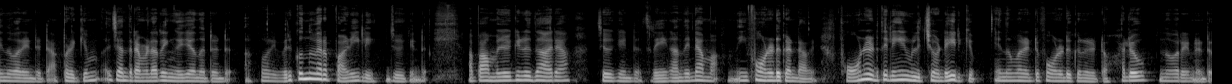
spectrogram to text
എന്ന് പറയുന്നുണ്ട് അപ്പോഴേക്കും ചന്ദ്രമ്മയുടെ റിങ് ചെന്നിട്ടുണ്ട്. അപ്പോൾ ഇവർക്കൊന്നും വേറെ പണിയില്ലേ? ചോദിക്കുന്നുണ്ട് അപ്പോൾ അമ്മ ചോദിക്കുന്നുണ്ട് ഇതാരാ ചോദിക്കുന്നുണ്ട് ശ്രീകാന്തിന്റെ അമ്മ. നീ ഫോൺ എടുക്കണ്ട അവൻ ഫോൺ എടുത്തില്ലെങ്കിൽ വിളിച്ചുകൊണ്ടേ ഇരിക്കും. എന്ന് പറഞ്ഞിട്ട് ഫോൺ എടുക്കുന്നുണ്ട് കേട്ടോ. ഹലോ എന്ന് പറയുന്നുണ്ട്.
